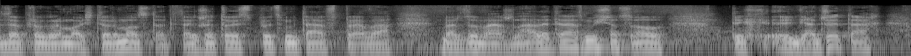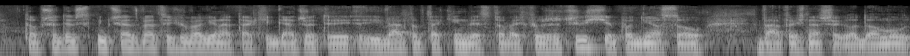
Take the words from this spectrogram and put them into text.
zaprogramować termostat. Także to jest powiedzmy ta sprawa bardzo ważna. Ale teraz myśląc o tych gadżetach, to przede wszystkim trzeba zwracać uwagę na takie gadżety i warto w takie inwestować, które rzeczywiście podniosą wartość naszego domu,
